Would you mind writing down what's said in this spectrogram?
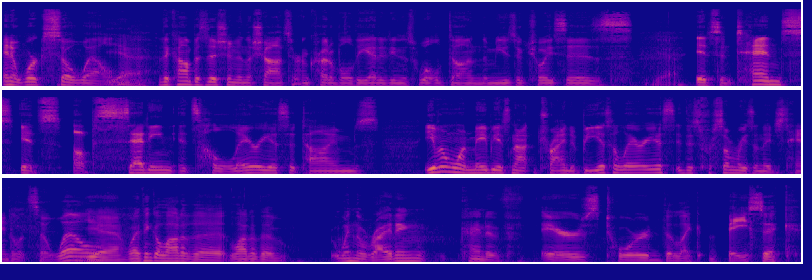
and it works so well. Yeah. The composition and the shots are incredible. The editing is well done. The music choices, yeah it's intense, it's upsetting, it's hilarious at times. Even when maybe it's not trying to be as hilarious, it is for some reason they just handle it so well. yeah well i think a lot of the a lot of the when the writing kind of airs toward the like basic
